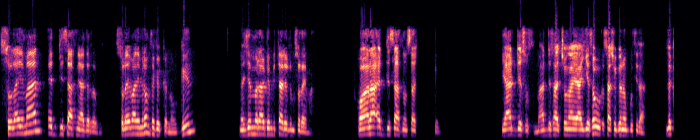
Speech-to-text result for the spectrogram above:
ሱላይማን እድሳት ነው ያደረጉት። ሱላይማን የሚለውም ትክክል ነው ግን መጀመሪያ ገንብታ አይደለም ሱላይማን ኋላ እድሳት ነው ሳቸው ያደሱት። ማደሳቸውን ያየሰው እሳቸው ገነቡት ይላል። ልክ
